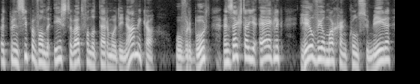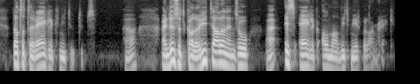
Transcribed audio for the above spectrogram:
het principe van de eerste wet van de thermodynamica overboord en zegt dat je eigenlijk heel veel mag gaan consumeren dat het er eigenlijk niet toe doet. Ja. En dus het calorietellen en zo is eigenlijk allemaal niet meer belangrijk.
